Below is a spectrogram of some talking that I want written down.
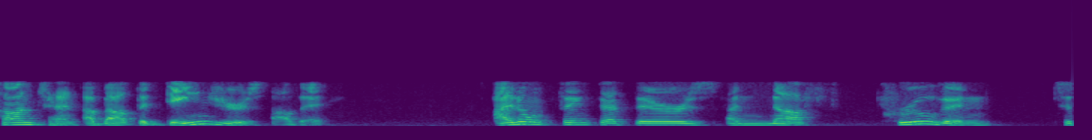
content about the dangers of it, I don't think that there's enough proven to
